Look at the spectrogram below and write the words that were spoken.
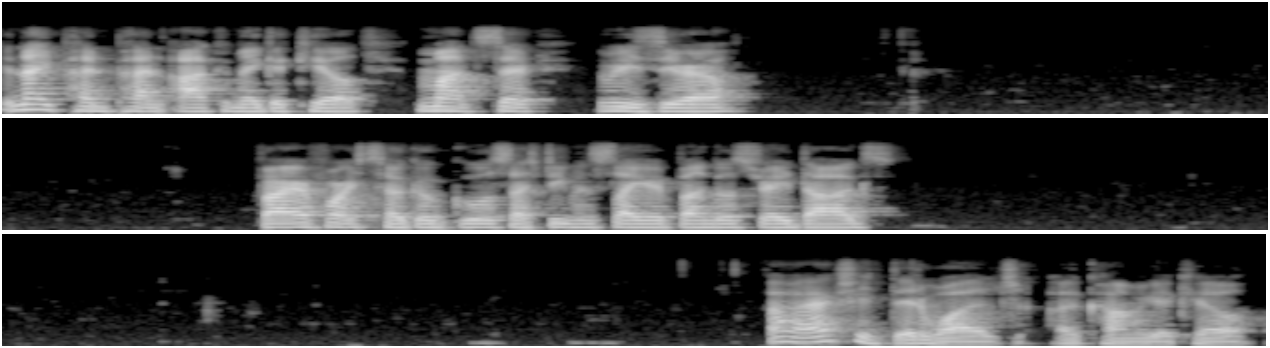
Good night, Pun, Akame ga Kill, Monster, ReZero. Fire Force, Tokyo Ghoul slash Demon Slayer, Bungo Stray Dogs. Oh, I actually did watch Akame Kill.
